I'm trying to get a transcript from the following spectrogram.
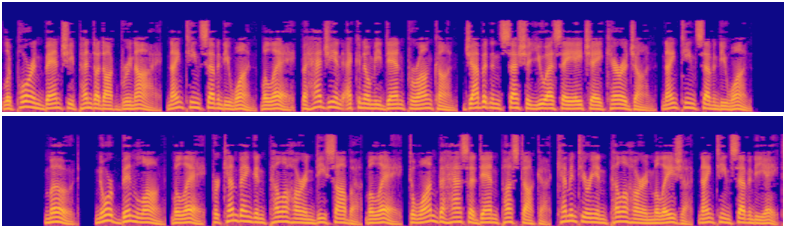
Laporan Banshi Penduduk Brunei, 1971 Malay, Bahagian Ekonomi Dan Perangkaan, Jabatan Sesha Usaha Kerajaan, 1971. Mode. Nor bin Long, Malay, Perkembangan Pelajaran di Sabah Malay, Dewan Bahasa dan Pustaka, Kementerian Pelajaran Malaysia, 1978.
